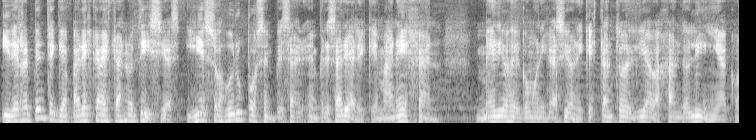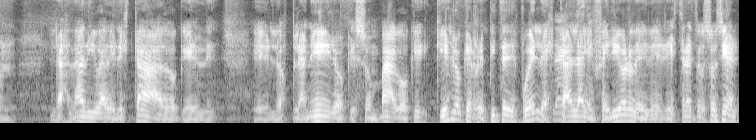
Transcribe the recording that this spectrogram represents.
y de repente que aparezcan estas noticias y esos grupos empresariales que manejan medios de comunicación y que están todo el día bajando línea con las dádivas del Estado, que eh, los planeros que son vagos, que, que es lo que repite después la escala sí. inferior de- del estrato social,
